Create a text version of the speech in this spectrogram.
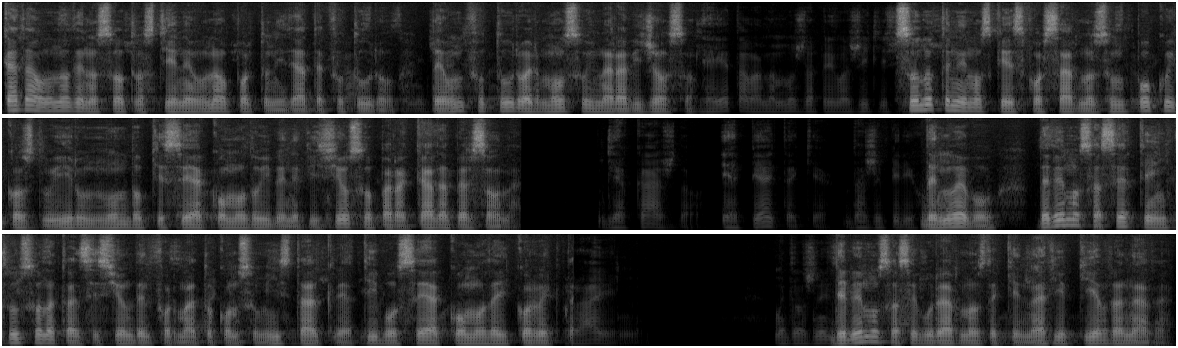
Cada uno de nosotros tiene una oportunidad de futuro, de un futuro hermoso y maravilloso. Solo tenemos que esforzarnos un poco y construir un mundo que sea cómodo y beneficioso para cada persona. De nuevo, debemos hacer que incluso la transición del formato consumista al creativo sea cómoda y correcta. Debemos asegurarnos de que nadie quiebra nada.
